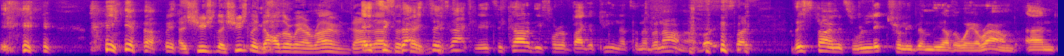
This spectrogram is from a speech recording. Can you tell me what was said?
you know, it's, It's usually it's usually the other way around. That, it's, exa- it's exactly it's Icardi for a bag of peanuts and a banana. But it's like this time it's literally been the other way around, and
